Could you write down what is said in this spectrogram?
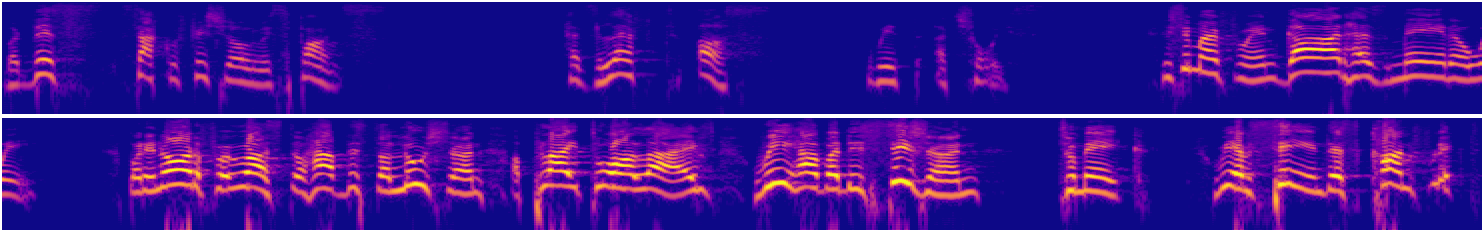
But this sacrificial response has left us with a choice. You see, my friend, God has made a way. But in order for us to have this solution applied to our lives, we have a decision to make. We have seen this conflict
